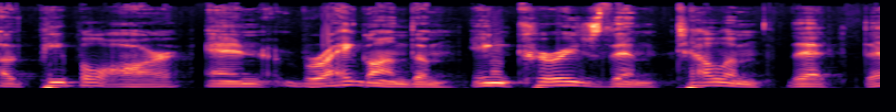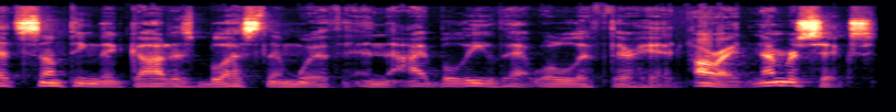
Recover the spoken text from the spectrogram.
of people are and brag on them, encourage them, tell them that that's something that God has blessed them with. And I believe that will lift their head. All right, number six.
